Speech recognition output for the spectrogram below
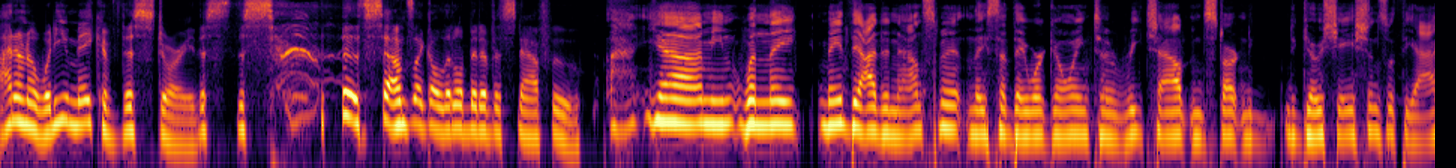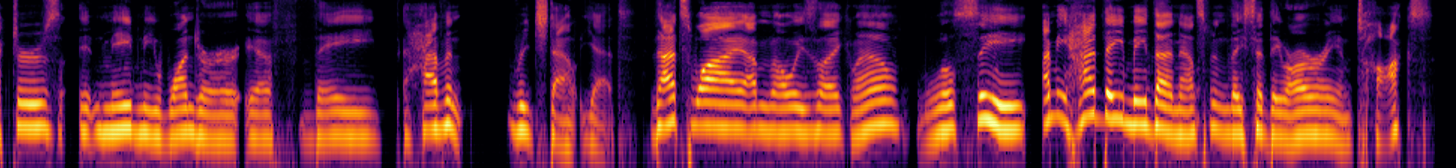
I don't know. What do you make of this story? This this sounds like a little bit of a snafu. Yeah, I mean, when they made the announcement and they said they were going to reach out and start ne- negotiations with the actors, it made me wonder if they haven't reached out yet. That's why I'm always like, well, we'll see. I mean, had they made that announcement, they said they were already in talks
